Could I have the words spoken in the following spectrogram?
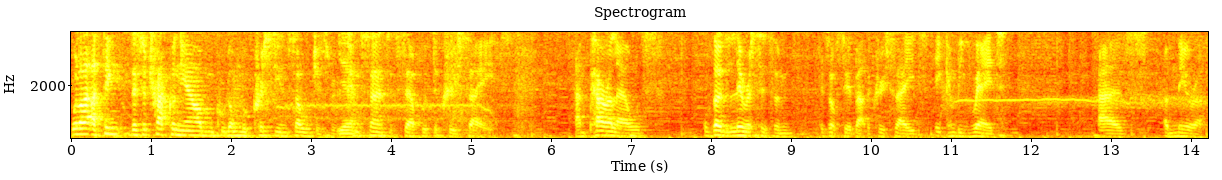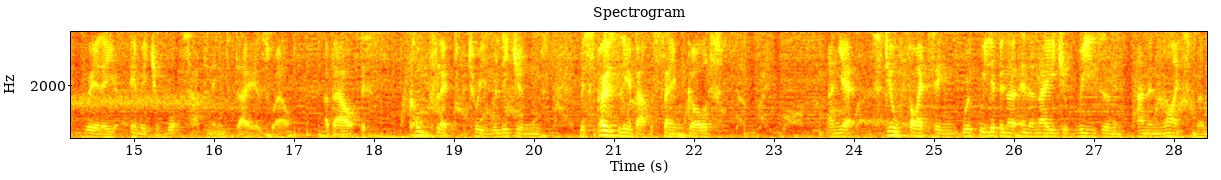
Well, I, I think there's a track on the album called Onward Christian Soldiers, which Yeah. concerns itself with the Crusades and parallels. Although the lyricism is obviously about the Crusades, it can be read as a mirror, really, image of what's happening today as well. About this conflict between religions, we're supposedly about the same God, and yet still fighting. We, we live in, a, in an age of reason and enlightenment,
